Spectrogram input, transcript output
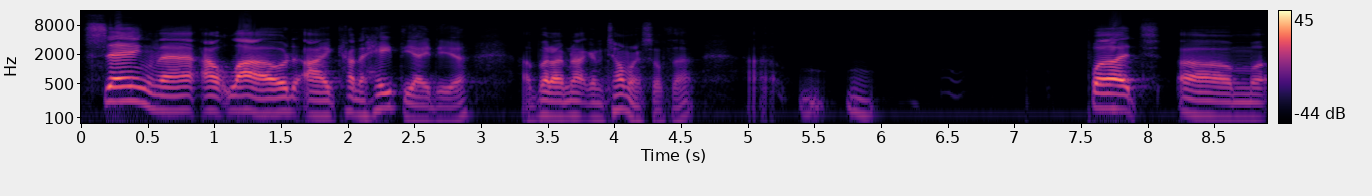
saying that out loud i kind of hate the idea uh, but i'm not going to tell myself that uh, but um,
